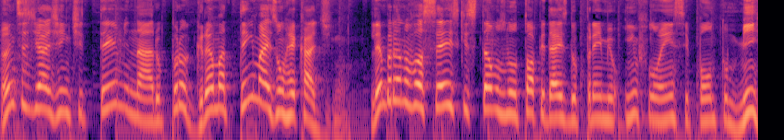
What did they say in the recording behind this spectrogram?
Antes de a gente terminar o programa, tem mais um recadinho. Lembrando vocês que estamos no top 10 do prêmio Influence.me,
